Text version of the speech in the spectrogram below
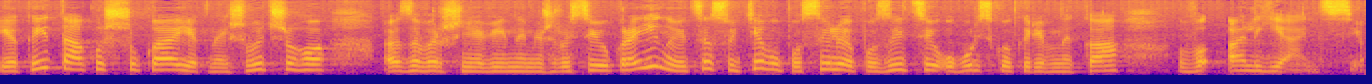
який також шукає якнайшвидшого е, завершення війни між Росією і Україною, і це суттєво посилює позицію угорського керівника в альянсі.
